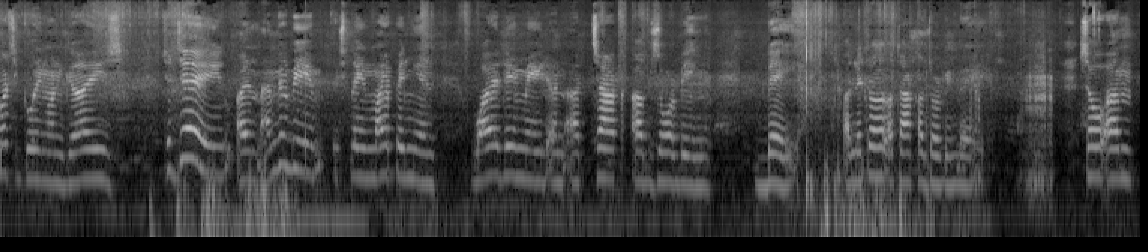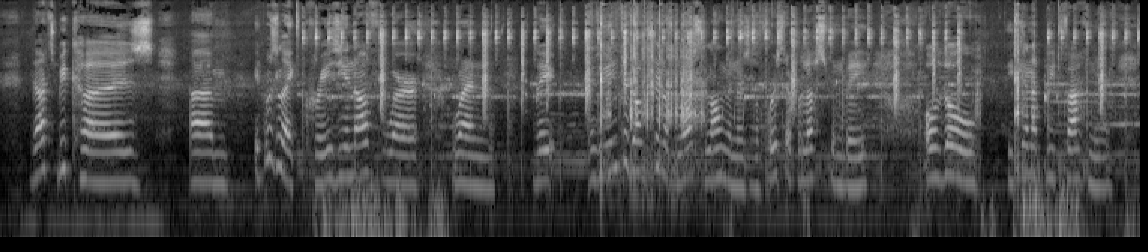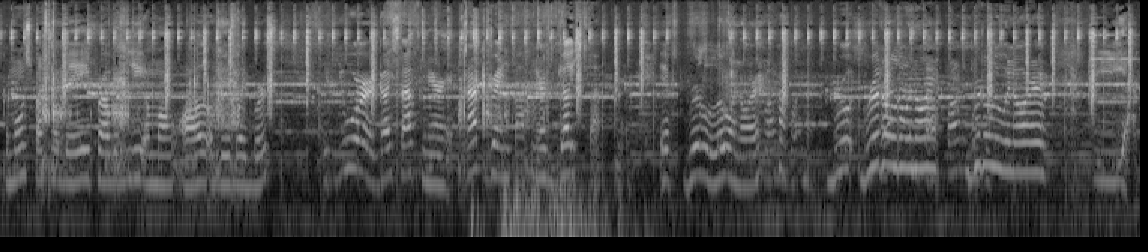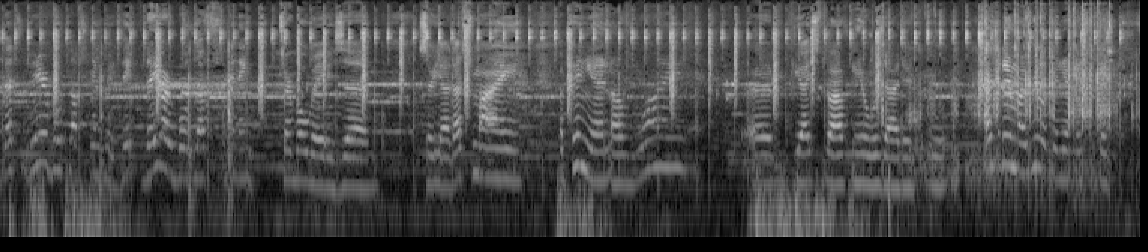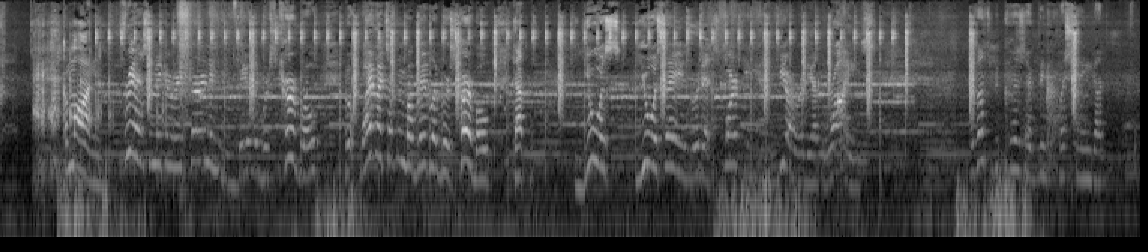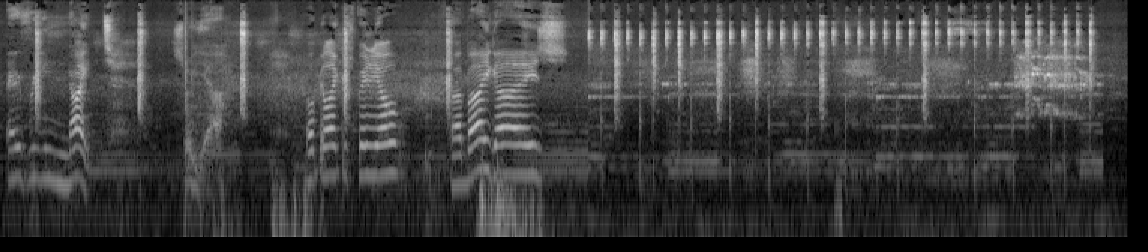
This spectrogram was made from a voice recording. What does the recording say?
what's going on guys? Today I'm I'm gonna be explaining my opinion why they made an attack absorbing bay. A literal attack absorbing bay. So um that's because um it was like crazy enough where when they in the introduction of Lost Longinus, the first ever left spin bay, although he cannot beat Fafnir, the most special bay probably among all of Beyblade Burst. If you were Geist Fafnir, not Drain Fafnir, Geist Fafnir. If Brutal Luinor, Bru- Brutal Luinor, Brutal Luinor, yeah, that's they're both left spinning bays. They, they are both left spinning turbo bays. Um, so yeah, that's my opinion of why uh, Geist Fafnir was added. Actually, my real opinion is because, come on, Free has to make a return in Beyblade Burst Turbo. But why am I talking about Beyblade Burst Turbo? That US, USA is already at Sparking and we are already at Rise. Well, that's because I've been questioning that every night. So yeah. Hope you like this video. Bye bye guys.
